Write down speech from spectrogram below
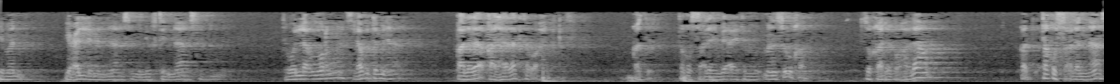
لمن يعلم الناس من يفتي الناس من تولى أمور الناس. لا بد من هذا. قال لا قال هلكت وأهلكت قد تقص عليهم بآية منسوخة تقررها لهم. قد تقص على الناس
